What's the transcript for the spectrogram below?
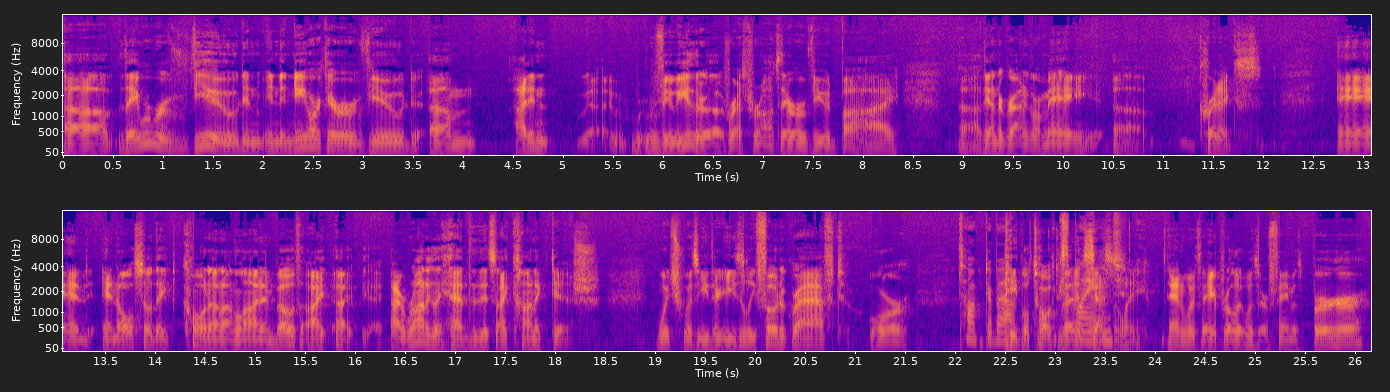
uh, they were reviewed in, in New York. They were reviewed. Um, I didn't uh, review either of those restaurants. They were reviewed by uh, the Underground Gourmet uh, critics, and and also they called out online. And both, I, I, ironically, had this iconic dish, which was either easily photographed or Talked about. people talked about incessantly. And with April, it was her famous burger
